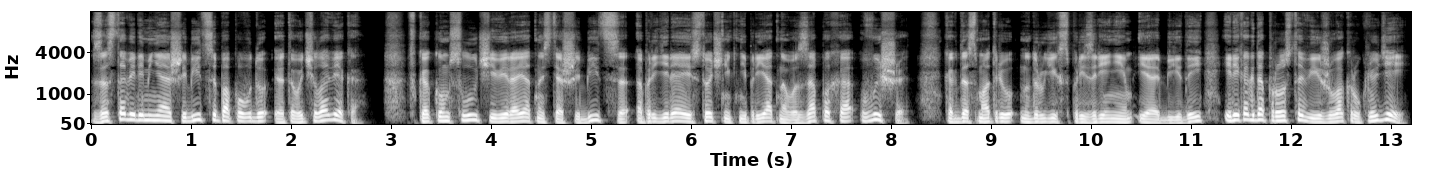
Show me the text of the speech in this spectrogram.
заставили меня ошибиться по поводу этого человека. В каком случае вероятность ошибиться, определяя источник неприятного запаха, выше, когда смотрю на других с презрением и обидой или когда просто вижу вокруг людей?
